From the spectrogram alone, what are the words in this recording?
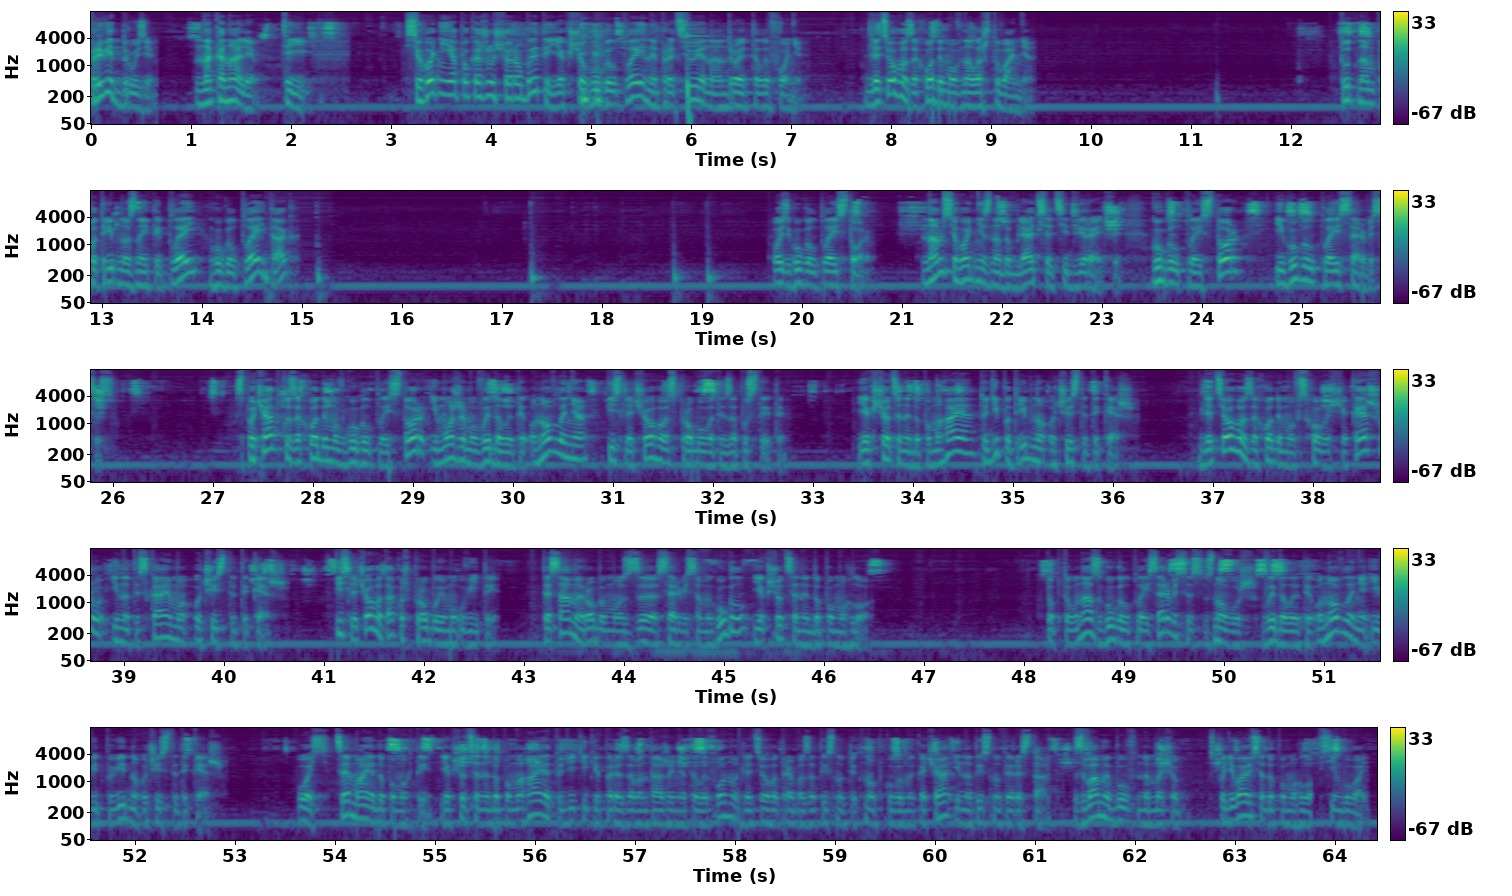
Привіт, друзі! На каналі TI. Сьогодні я покажу, що робити, якщо Google Play не працює на Android телефоні. Для цього заходимо в налаштування. Тут нам потрібно знайти Play, Google Play, так? Ось Google Play Store. Нам сьогодні знадобляться ці дві речі: Google Play Store і Google Play Services. Спочатку заходимо в Google Play Store і можемо видалити оновлення, після чого спробувати запустити. Якщо це не допомагає, тоді потрібно очистити кеш. Для цього заходимо в сховище кешу і натискаємо Очистити кеш. Після чого також пробуємо увійти. Те саме робимо з сервісами Google, якщо це не допомогло. Тобто у нас Google Play Services знову ж видалити оновлення і відповідно очистити кеш. Ось це має допомогти. Якщо це не допомагає, тоді тільки перезавантаження телефону. Для цього треба затиснути кнопку вимикача і натиснути рестарт. З вами був Намачок. Сподіваюся, допомогло. Всім бувай!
